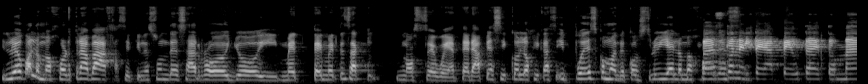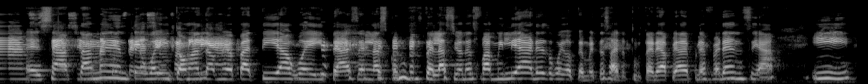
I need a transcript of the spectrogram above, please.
Y luego a lo mejor trabajas y tienes un desarrollo y me- te metes a, no sé, güey, a terapias psicológicas y puedes como deconstruir a lo mejor... Vas con el terapeuta de una Exactamente, güey, y tomas la homeopatía, güey, y te hacen las constelaciones familiares, güey, o te metes a tu terapia de preferencia y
